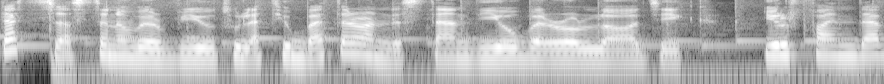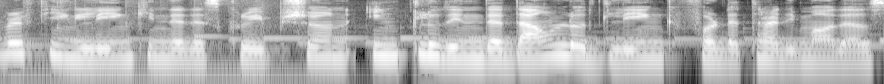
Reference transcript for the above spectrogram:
That's just an overview to let you better understand the overall logic. You'll find everything linked in the description, including the download link for the 3D models.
